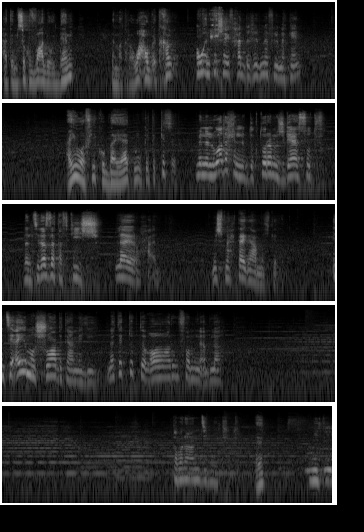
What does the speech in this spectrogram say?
هتمسكوا في بعض قدامي؟ لما تروحوا باتخانقوا هو أنت شايف حد غيرنا في المكان؟ أيوه في كوبايات ممكن تتكسر. من الواضح إن الدكتورة مش جاية صدفة. ده انت نازله تفتيش. لا يا روح قلبي مش محتاجة أعمل كده. أنت أي مشروع بتعمليه نتيجته بتبقى معروفة من قبلها. طب أنا عندي meeting. إيه؟ meeting.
